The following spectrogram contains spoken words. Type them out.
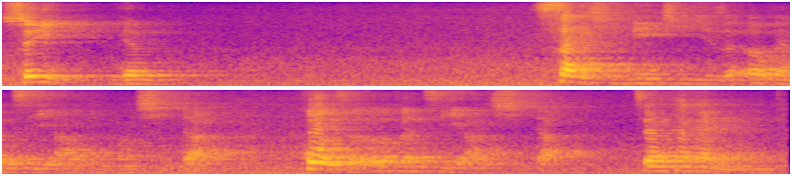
所以你的扇形面积就是二分之一 r 平方西大，或者二分之一 r 西大，这样看看有没有问题。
